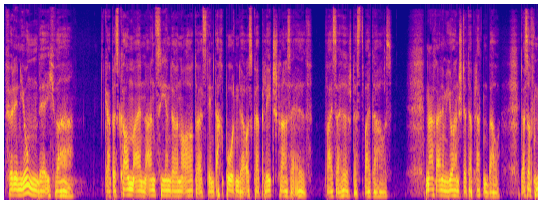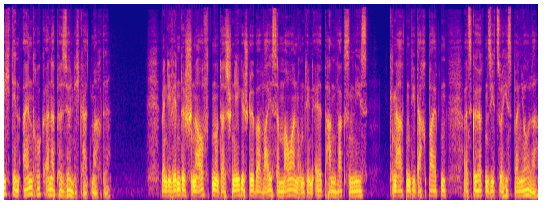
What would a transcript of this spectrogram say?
Für den Jungen, der ich war, gab es kaum einen anziehenderen Ort als den Dachboden der Oskar-Pleth-Straße 11. Weißer Hirsch, das zweite Haus, nach einem Johannstädter Plattenbau, das auf mich den Eindruck einer Persönlichkeit machte. Wenn die Winde schnauften und das Schneegestöber weiße Mauern um den Elbhang wachsen ließ, knarrten die Dachbalken, als gehörten sie zur Hispaniola,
